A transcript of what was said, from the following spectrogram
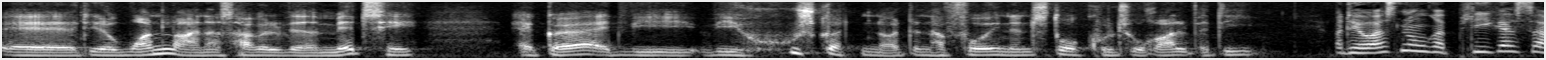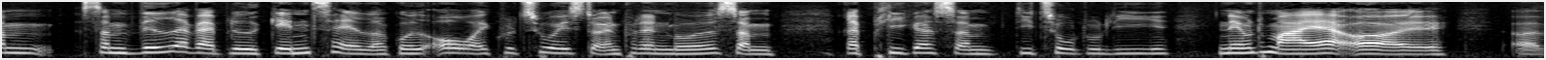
øh, de der one-liners har vel været med til at gøre, at vi, vi husker den, og den har fået en, en stor kulturel værdi. Og det er også nogle replikker, som, som ved at være blevet gentaget og gået over i kulturhistorien på den måde, som replikker, som de to, du lige nævnte, Maja, og, øh, og,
